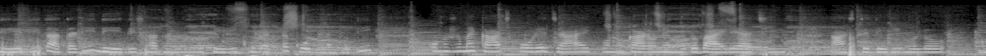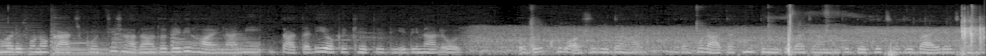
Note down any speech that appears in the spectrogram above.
দিয়ে দিই, তাড়াতাড়ি দিয়ে দিই সাধারণত। দেরি খুব একটা করি না। যদি কোনো সময় কাজ পড়ে যায়, কোনো কারণে হয়তো বাইরে আছি, আসতে দেরি হলো, ঘরে কোনো কাজ করছি, সাধারণত দেরি হয় না। আমি তাড়াতাড়ি ওকে খেতে দিয়ে দিই, নাহলে ওদের খুব অসুবিধা হয়। দেখো রাত এখন তিনটে বাজে, আমাকে ডেকেছে যে বাইরে যাবে।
